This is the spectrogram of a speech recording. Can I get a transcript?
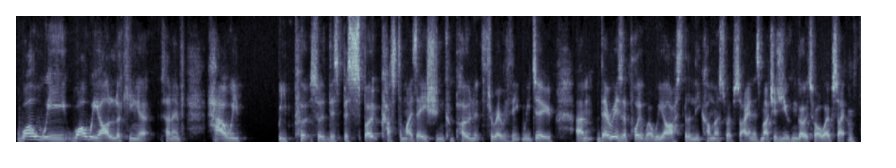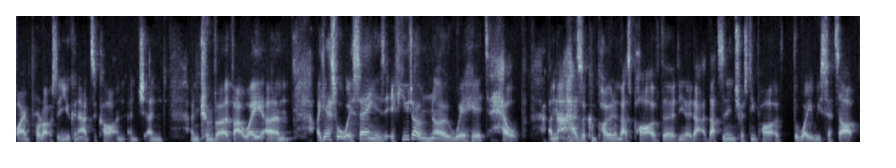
while we while we are looking at kind of how we we put sort of this bespoke customization component through everything we do. Um, there is a point where we are still an e-commerce website, and as much as you can go to our website and find products that you can add to cart and and and, and convert that way, um, I guess what we're saying is if you don't know, we're here to help, and that has a component that's part of the you know that that's an interesting part of the way we set up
